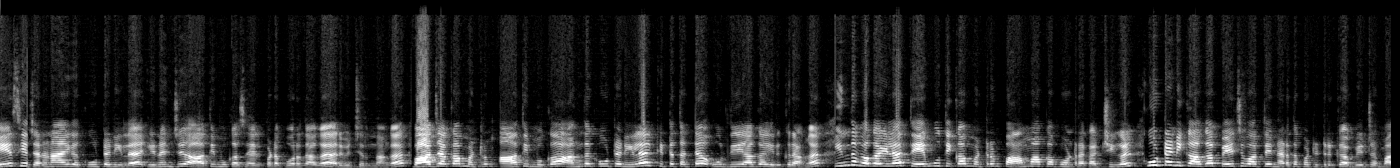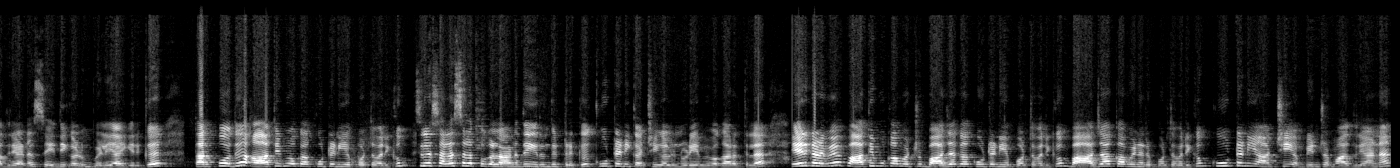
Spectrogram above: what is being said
தேசிய ஜனநாயக கூட்டணியில இணைஞ்சு அதிமுக செயல்பட போறதாக அறிவிச்சிருந்தாங்க. பாஜக மற்றும் அதிமுக அந்த கூட்டணியில கிட்ட கிட்டத்தட்ட உறுதியாக இருக்கிறாங்க. இந்த வகையில தேமுதிக மற்றும் பாமக போன்ற கட்சிகள் கூட்டணிக்காக பேச்சுவார்த்தை நடத்தப்பட்டு இருக்கு அப்படின்ற மாதிரியான செய்திகளும் வெளியாகிருக்கு தற்போது அதிமுக கூட்டணியை பொறுத்த வரைக்கும் சில சலசலப்புகளானது இருந்துட்டு இருக்கு கூட்டணி கட்சிகளினுடைய விவகாரத்துல. ஏற்கனவே அதிமுக மற்றும் பாஜக கூட்டணியை பொறுத்த வரைக்கும் பாஜகவினரை பொறுத்த வரைக்கும் கூட்டணி ஆட்சி அப்படின்ற மாதிரியான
